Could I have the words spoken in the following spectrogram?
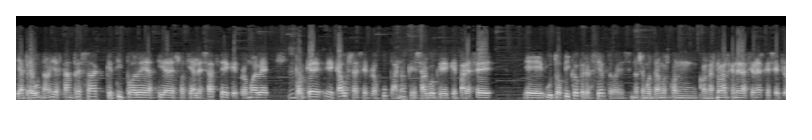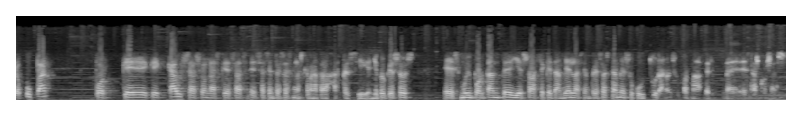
ya preguntan, oye, esta empresa, ¿qué tipo de actividades sociales hace, qué promueve, por qué eh, causas se preocupa? ¿no? Que es algo que, que parece eh, utópico, pero es cierto. Es, nos encontramos con, con, las nuevas generaciones que se preocupan por qué, causas son las que esas, esas empresas en las que van a trabajar persiguen. Yo creo que eso es, es muy importante y eso hace que también las empresas cambien su cultura ¿no? su forma de hacer eh, estas cosas.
